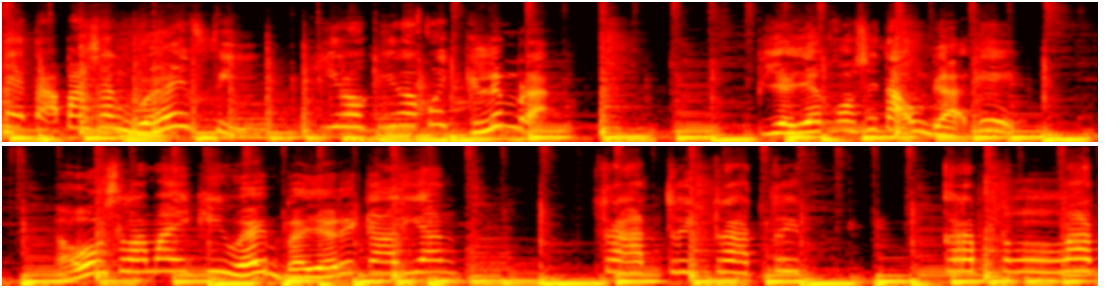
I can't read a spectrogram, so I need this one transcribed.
Nek tak pasang wifi, kira-kira kowe gelem ra? Biaya kosnya tak undake. Lah wong selama iki wae bayare kalian tratrit tratrit kerep telat.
